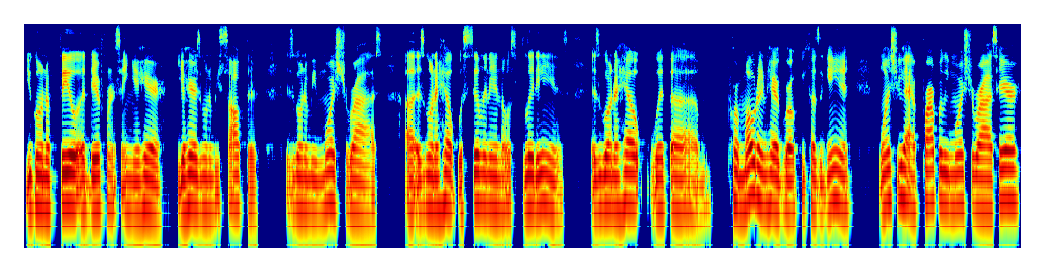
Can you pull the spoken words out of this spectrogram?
you're gonna feel a difference in your hair. Your hair is gonna be softer. It's gonna be moisturized. Uh, it's gonna help with sealing in those split ends. It's gonna help with um, promoting hair growth because again, once you have properly moisturized hair,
